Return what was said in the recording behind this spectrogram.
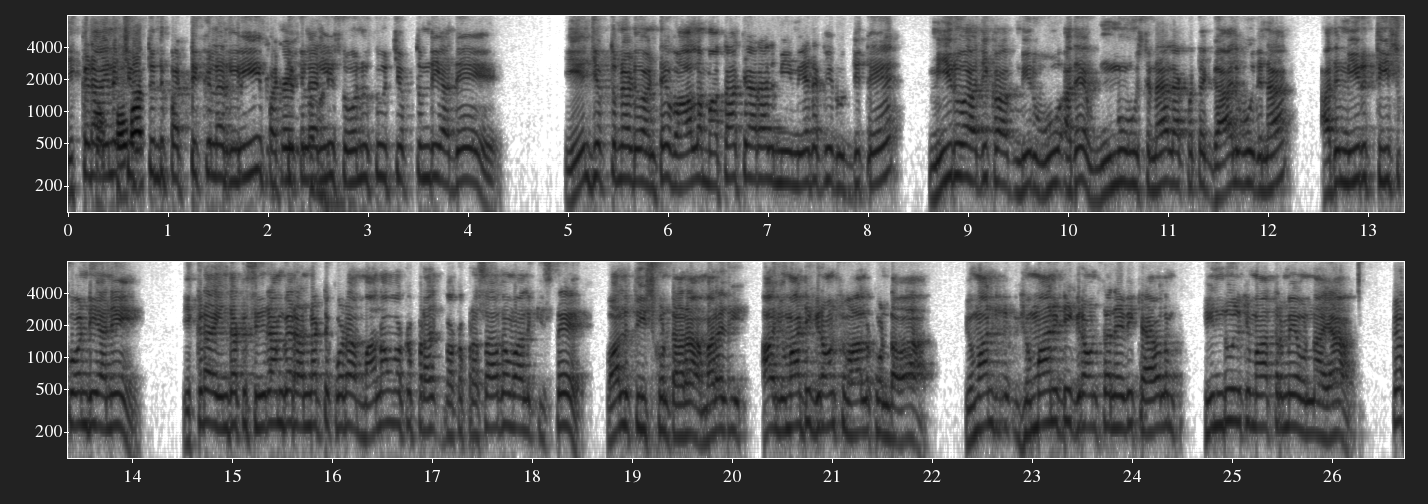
ఇక్కడ ఆయన. చెప్తుంది పర్టికులర్లీ పర్టికులర్లీ సోను సూద్ చెప్తుంది అదే. ఏం చెప్తున్నాడు అంటే వాళ్ళ మతాచారాలు మీ మీదకి రుద్దితే మీరు అది కా- మీరు అదే ఉమ్ము ఊసినా లేకపోతే గాలి ఊదినా అది మీరు తీసుకోండి అని. ఇక్కడ ఇందాక శ్రీరామ్ గారు అన్నట్టు కూడా మనం ఒక ప్ర ఒక ప్రసాదం వాళ్ళకి ఇస్తే వాళ్ళు తీసుకుంటారా? మరి ఆ హ్యుమానిటీ గ్రౌండ్స్ వాళ్ళకు ఉండవా? హ్యుమానిటీ హ్యుమానిటీ గ్రౌండ్స్ అనేవి కేవలం హిందువులకి మాత్రమే ఉన్నాయా? ఇక్కడ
